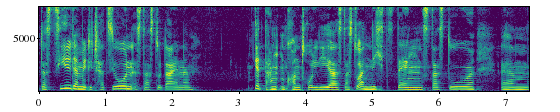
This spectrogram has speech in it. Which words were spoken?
das Ziel der Meditation ist, dass du deine Gedanken kontrollierst, dass du an nichts denkst, dass du ähm,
